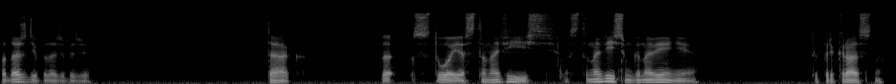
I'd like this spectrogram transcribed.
Подожди, подожди, подожди. Так. Да, стой, остановись. Остановись мгновение. Ты прекрасно.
